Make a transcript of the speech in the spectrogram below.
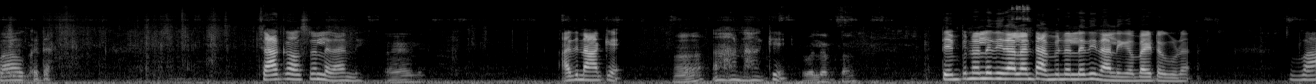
వా ఒకట చాక అవసరం లేదా అండి. అది నాకే. నాకే. ఎవరు చెప్తా తెంపిన వాళ్ళే తినాలంటే అమ్మిన వాళ్ళే తినాలి ఇక బయట కూడా. వా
